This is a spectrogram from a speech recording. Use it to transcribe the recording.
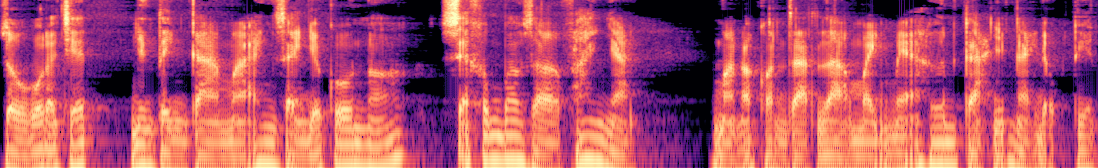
Dù cô đã chết, Nhưng tình cảm mà anh dành cho cô Nó sẽ không bao giờ phai nhạt, Mà nó còn giạt rào mạnh mẽ hơn cả những ngày đầu tiên.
